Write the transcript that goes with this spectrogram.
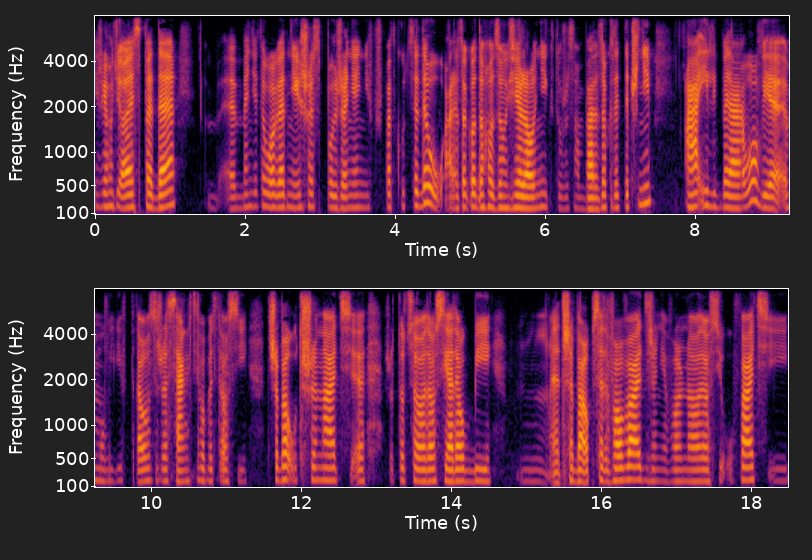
jeżeli chodzi o SPD, e, będzie to łagodniejsze spojrzenie niż w przypadku CDU, ale do tego dochodzą zieloni, którzy są bardzo krytyczni, a i liberałowie mówili wprost, że sankcje wobec Rosji trzeba utrzymać, e, że to, co Rosja robi, trzeba obserwować, że nie wolno Rosji ufać i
